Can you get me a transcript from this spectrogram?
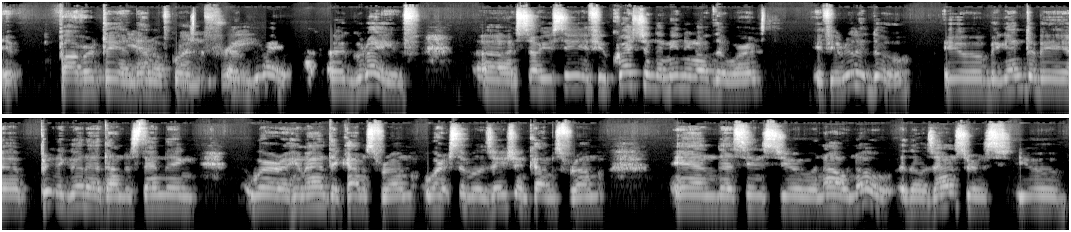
uh, poverty, and Yeah, then, of course, a grave. A grave. Uh, so you see, if you question the meaning of the words, if you really do, you begin to be uh, pretty good at understanding where humanity comes from, where civilization comes from. And uh, since you now know those answers, you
